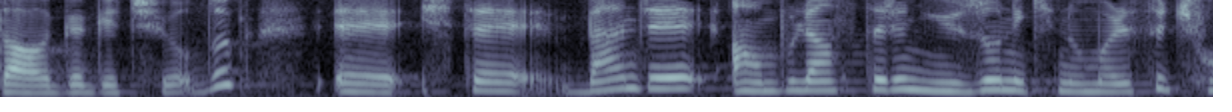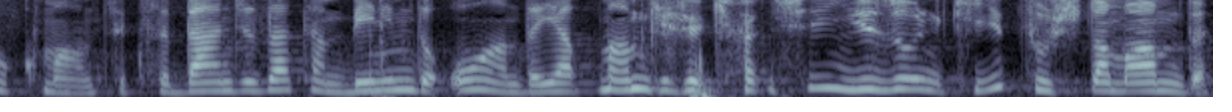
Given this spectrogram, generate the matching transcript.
dalga geçiyorduk. E, işte bence ambulansların 112 numarası çok mantıklı. Bence zaten benim de o anda yapmam gereken şey 112'yi tuşlamamdı.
